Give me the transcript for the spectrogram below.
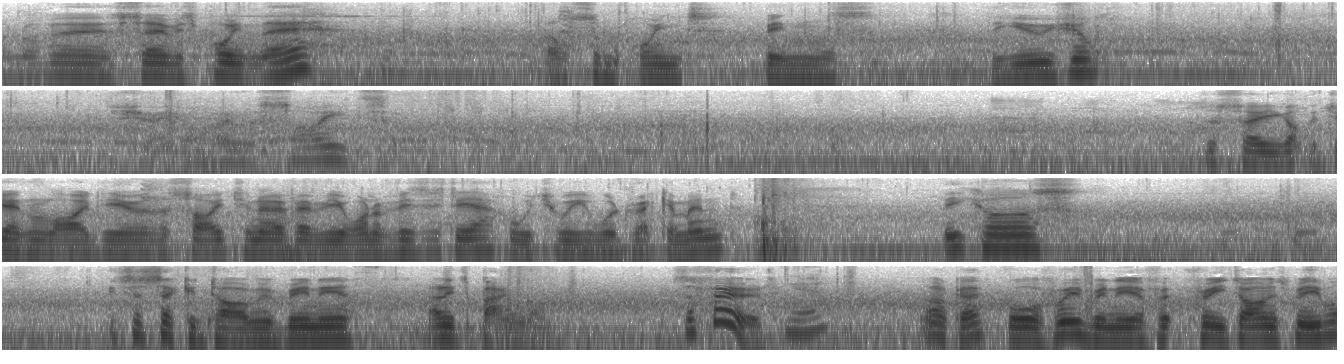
Another service point there. Elsan Point bins the usual. Show you around the site just so you got the general idea of the site you know if ever you want to visit here which we would recommend because it's the second time we've been here and it's bang on it's the third Yeah. okay well if we've been here for three times people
